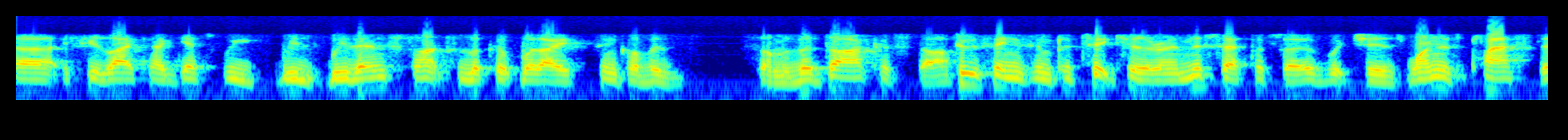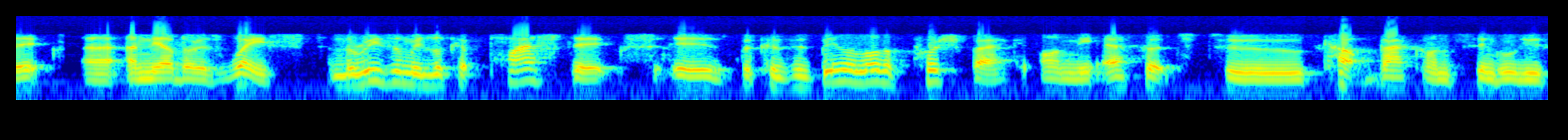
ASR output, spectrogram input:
uh, if you like, I guess we, we, we then start to look at what I think of as some of the darker stuff. Two things in particular in this episode, which is one is plastics uh, and the other is waste. And the reason we look at plastics is because there's been a lot of pushback on the effort to cut back on single-use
